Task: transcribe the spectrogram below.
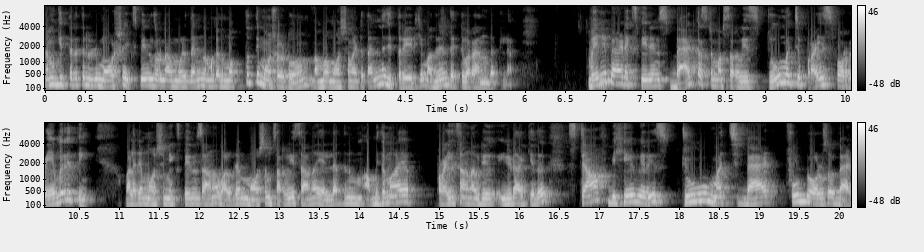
നമുക്ക് ഇത്തരത്തിലൊരു മോശം എക്സ്പീരിയൻസ് ഉണ്ടാകുമ്പോൾ തന്നെ നമുക്കത് മൊത്തത്തിൽ മോശമായിട്ട് തോന്നും. നമ്മൾ മോശമായിട്ട് തന്നെ ചിത്രീകരിക്കും. അതിനും തെറ്റ് പറയാനൊന്നും പറ്റില്ല. Very bad experience bad customer service too much price for everything വളരെ മോശം എക്സ്പീരിയൻസ് ആണ്. വളരെ മോശം സർവീസ് ആണ്. എല്ലാത്തിനും അമിതമായ പ്രൈസ് ആണ് അവർ ഈടാക്കിയത്. Staff behaviour is too much bad food also bad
